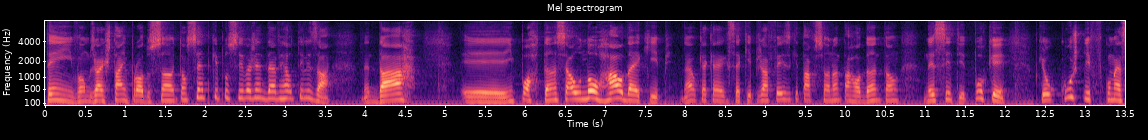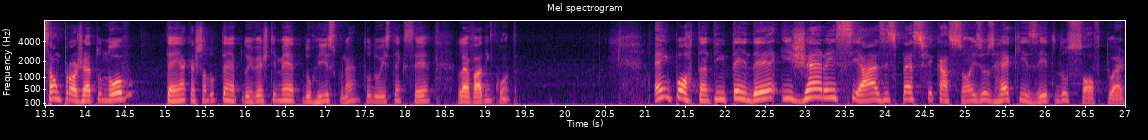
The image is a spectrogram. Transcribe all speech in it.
tem, vamos, já está em produção. Então sempre que possível a gente deve reutilizar, né? dar importância ao know-how da equipe, né? o que, é que essa equipe já fez e que está funcionando, está rodando, então, nesse sentido. Por quê? Porque o custo de começar um projeto novo tem a questão do tempo, do investimento, do risco, né? tudo isso tem que ser levado em conta. É importante entender e gerenciar as especificações e os requisitos do software.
